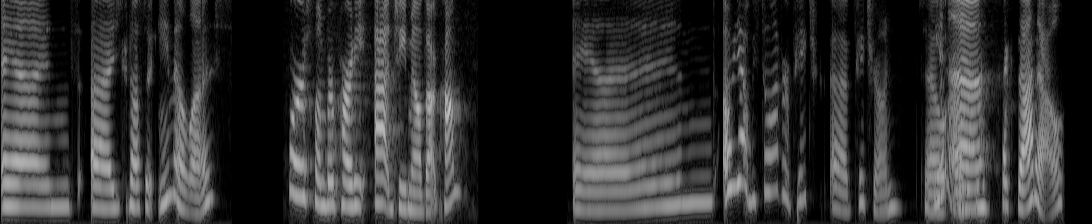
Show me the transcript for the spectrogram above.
and uh you can also email us Horror Slumber Party at gmail.com. and oh yeah we still have our page uh patreon so um, Yeah. check that out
